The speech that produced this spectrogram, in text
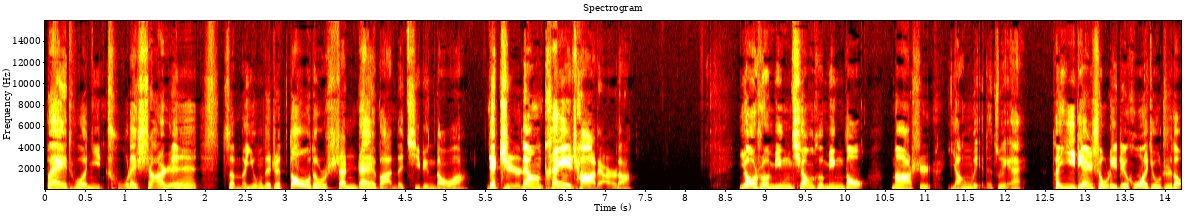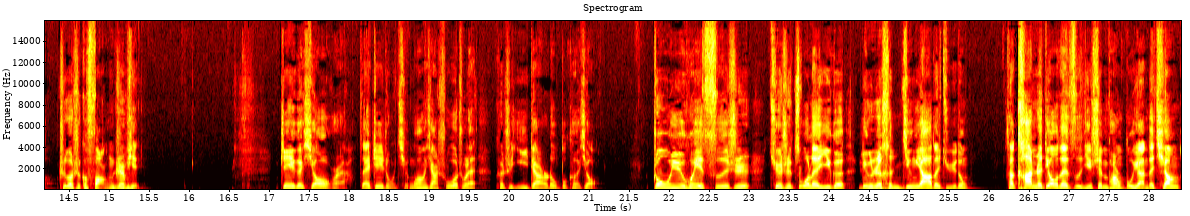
拜托你出来杀人，怎么用的这刀都是山寨版的骑兵刀啊？这质量太差点了。要说名枪和名刀，那是杨伟的最爱。”他一掂手里这货，就知道这是个仿制品。这个笑话呀，在这种情况下说出来，可是一点都不可笑。周玉慧此时却是做了一个令人很惊讶的举动。他看着掉在自己身旁不远的枪，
